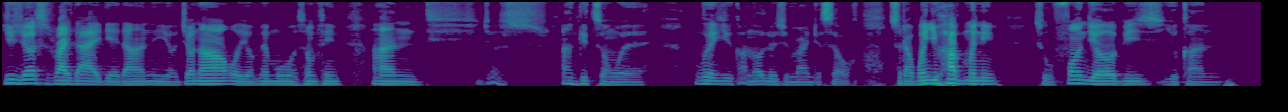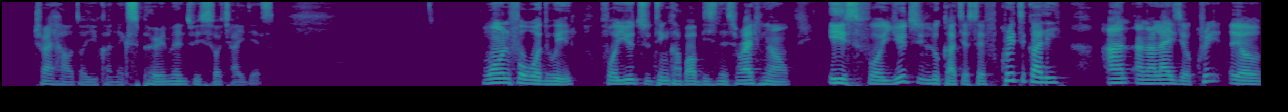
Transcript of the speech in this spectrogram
you just write that idea down in your journal or your memo or something and just hang it somewhere where you can always remind yourself so that when you have money to fund your hobbies, you can try out or you can experiment with such ideas. One forward way for you to think about business right now is for you to look at yourself critically and analyze your cre- your,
